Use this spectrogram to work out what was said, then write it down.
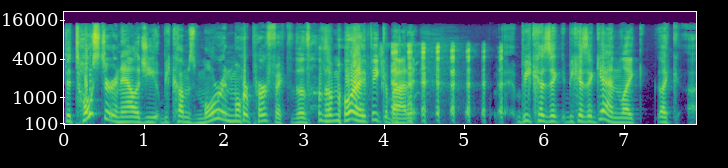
the toaster analogy becomes more and more perfect the the more I think about it. because it, because again, like like uh,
